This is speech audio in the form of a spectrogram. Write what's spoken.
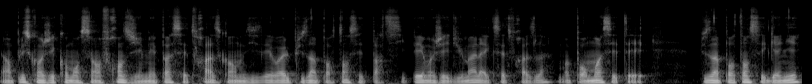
Et en plus, quand j'ai commencé en France, j'aimais pas cette phrase. Quand on me disait, ouais, le plus important, c'est de participer. Moi, j'ai du mal avec cette phrase-là. Moi, pour moi, c'était le plus important, c'est gagner.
